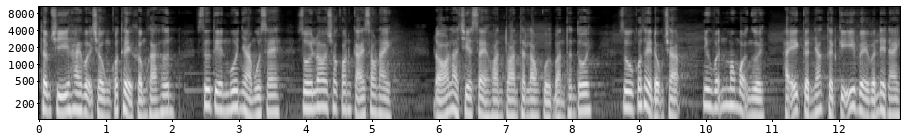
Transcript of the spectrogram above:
thậm chí hai vợ chồng có thể khấm khá hơn, dư tiền mua nhà mua xe rồi lo cho con cái sau này. Đó là chia sẻ hoàn toàn thật lòng của bản thân tôi, dù có thể động chạm nhưng vẫn mong mọi người hãy cân nhắc thật kỹ về vấn đề này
